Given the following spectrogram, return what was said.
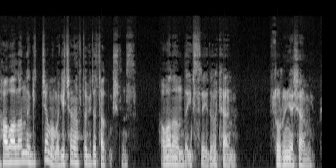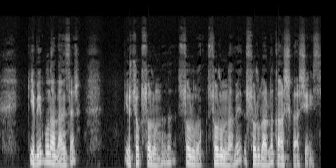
havaalanına gideceğim ama geçen hafta vida takmıştınız havaalanında X-ray'de öter mi? Sorun yaşar mıyım? Gibi buna benzer birçok sorunla, sorula, sorunla ve sorularla karşı karşıyayız.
